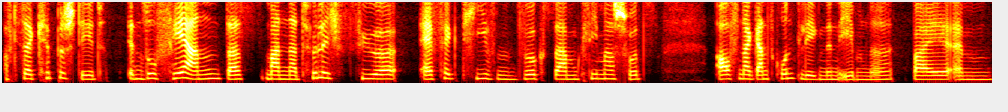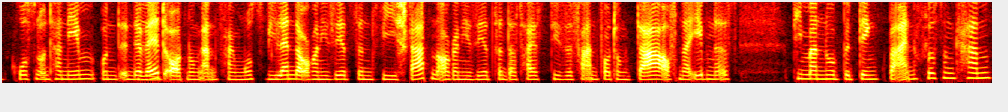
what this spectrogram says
auf dieser Kippe steht. Insofern, dass man natürlich für effektiven, wirksamen Klimaschutz auf einer ganz grundlegenden Ebene bei ähm, großen Unternehmen und in der mhm. Weltordnung anfangen muss, wie Länder organisiert sind, wie Staaten organisiert sind. Das heißt, diese Verantwortung da auf einer Ebene ist, die man nur bedingt beeinflussen kann,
